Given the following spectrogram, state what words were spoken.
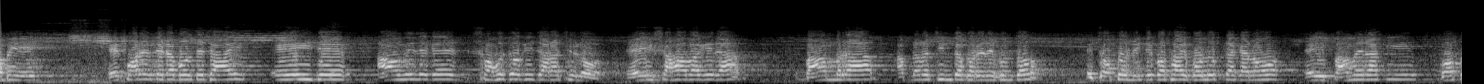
আমি এরপরে যেটা বলতে চাই, এই যে আওয়ামী লীগের সহযোগী যারা ছিল, এই শাহবাগীরা, বামরা, আপনারা চিন্তা করে দেখুন তো যত নীতি কথাই বলুক না কেন, এই বামেরা কি গত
